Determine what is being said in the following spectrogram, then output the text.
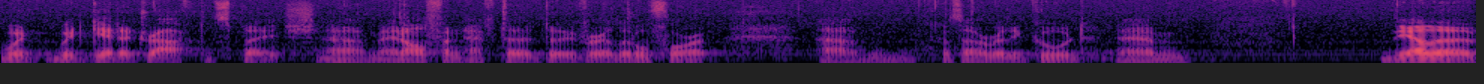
would would get a drafted speech, um, and often have to do very little for it because um, they were really good. Um, the other,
